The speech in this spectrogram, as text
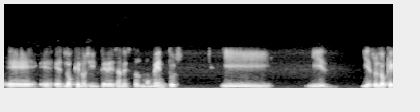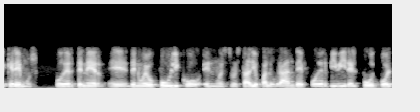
eh, e, es lo que nos interesa en estos momentos. Y, y, eso es lo que queremos, poder tener eh, de nuevo público en nuestro estadio Palo Grande, poder vivir el fútbol,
